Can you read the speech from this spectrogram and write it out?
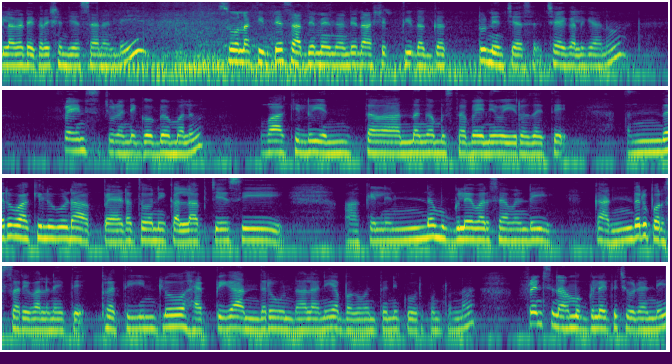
ఇలాగ డెకరేషన్ చేశానండి. సో నాకు ఇంతే సాధ్యమైందండి. నా శక్తి తగ్గట్టు నేను చేసే చేయగలిగాను. ఫ్రెండ్స్ చూడండి గొబ్బెమ్మలు. వాకిళ్ళు ఎంత అందంగా ముస్తాబైనవో ఈరోజైతే అందరూ వాకిళ్ళు కూడా పేడతోని కల్లాపి చేసి ఆకిళ్ళ నిండా ముగ్గులే వరిసామండి. అందరూ పరుస్తారు ఇవాళనైతే. ప్రతి ఇంట్లో హ్యాపీగా అందరూ ఉండాలని ఆ భగవంతుని కోరుకుంటున్నా. ఫ్రెండ్స్ నా ముగ్గులు అయితే చూడండి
